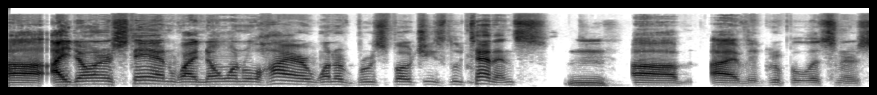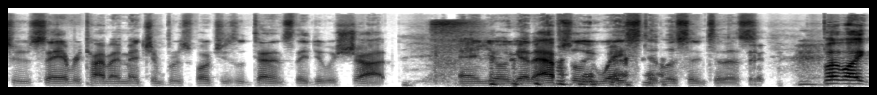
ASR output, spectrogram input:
Uh, I don't understand why no one will hire one of Bruce Bochy's lieutenants. Mm. Um, I have a group of listeners who say every time I mention Bruce Bochy's lieutenants, they do a shot, and you'll get absolutely wasted listening to this. But like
